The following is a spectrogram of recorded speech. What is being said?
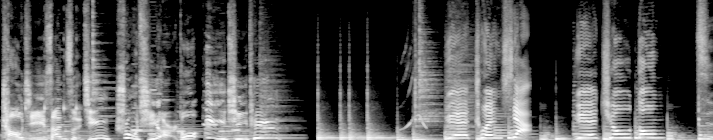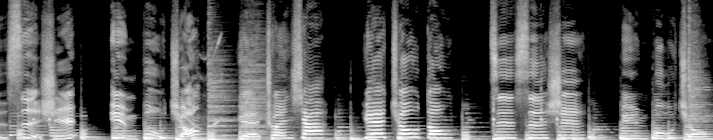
超级三字经，竖起耳朵一起听。夏曰秋冬，此四时运不穷。曰春夏曰秋冬，此四时运不穷。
